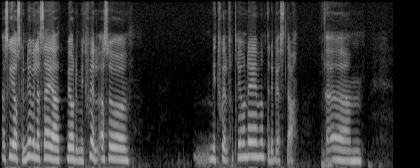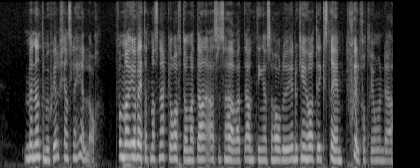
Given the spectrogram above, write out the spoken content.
Alltså jag skulle nog vilja säga att både mitt själv, alltså mitt självförtroende är väl inte det bästa. Ehm, men inte med självkänsla heller. För man, jag vet att man snackar ofta om att, alltså så här, att antingen så har du, du kan ju ha ett extremt självförtroende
